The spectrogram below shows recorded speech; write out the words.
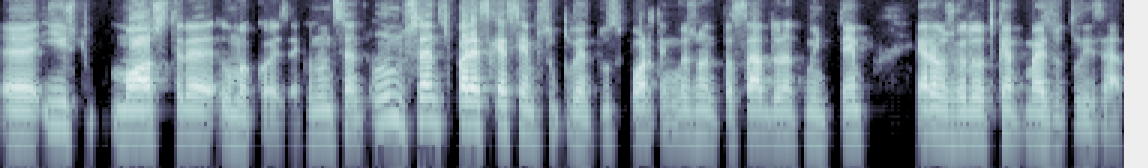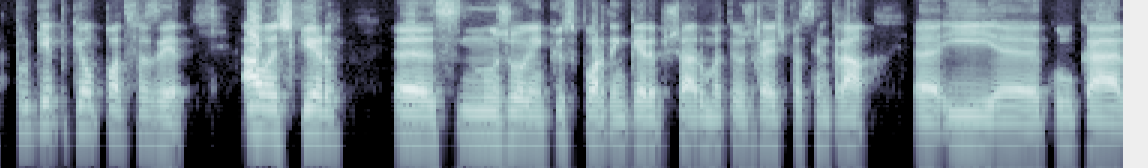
Uh, isto mostra uma coisa, que o Nuno, Santos, o Nuno Santos parece que é sempre suplente do Sporting, mas no ano passado, durante muito tempo, era o jogador de campo mais utilizado. Porquê? Porque ele pode fazer ala esquerdo, se, num jogo em que o Sporting queira puxar o Mateus Reis para central uh, e uh, colocar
